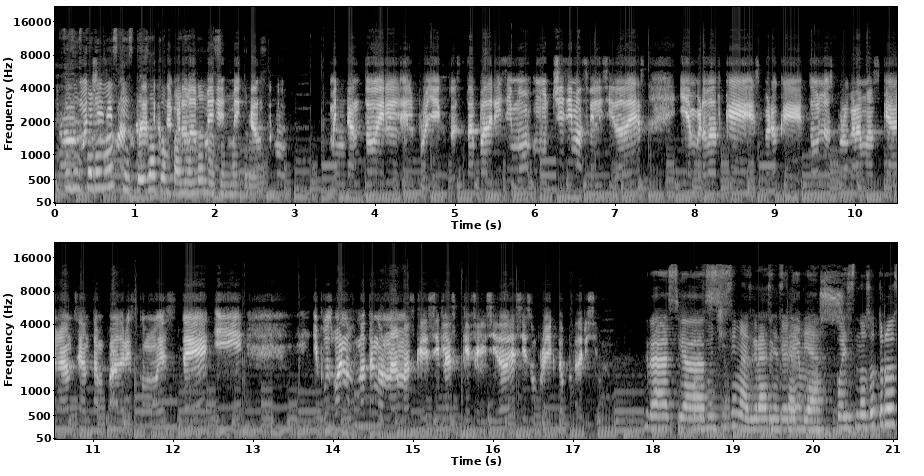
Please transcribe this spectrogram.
Y pues esperemos que estés de acompañándonos me- en me otros. encantó. Encantó el, el proyecto, está padrísimo, muchísimas felicidades y en verdad que espero que todos los programas que hagan sean tan padres como este y, y pues bueno, no tengo nada más que decirles que felicidades y es un proyecto padrísimo. Gracias. Pues muchísimas gracias, Katia. Pues nosotros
